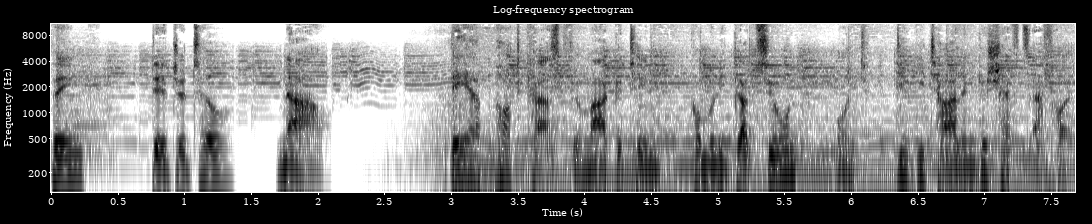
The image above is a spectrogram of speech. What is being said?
Think Digital Now. Der Podcast für Marketing, Kommunikation und digitalen Geschäftserfolg.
